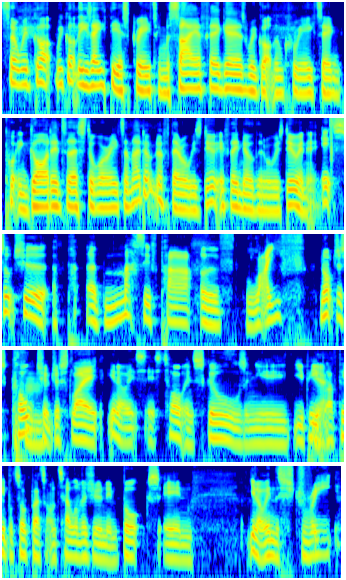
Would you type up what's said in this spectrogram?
So we've got we've got these atheists creating messiah figures. We've got them creating putting God into their stories, and I don't know if they're always do if they know they're always doing it. It's such a a massive part of life. Not just culture, hmm. just like you know, it's it's taught in schools, and you you people Yeah. have people talk about it on television, in books, in you know, in the street.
